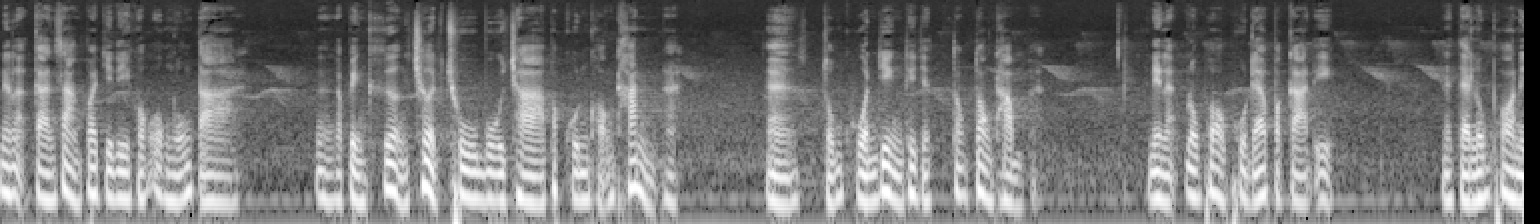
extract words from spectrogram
นี่แหละการสร้างพระเจดีย์ขององค์หลวงตาก็เป็นเครื่องเชิดชูบูชาพระคุณของท่านนะ สมควรยิ่งที่จะต้องต้องทำนี่แหละหลวงพ่อพูดแล้วประกาศอีก แต่หลวงพ่อใน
